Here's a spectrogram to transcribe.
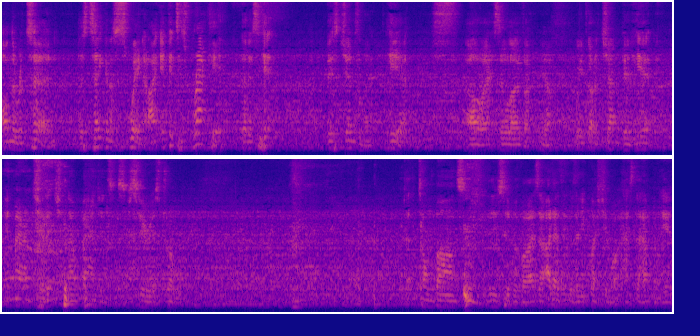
on the return, has taken a swing. And I, if it's his racket that has hit this gentleman here, oh, it's all over. Yeah. We've got a champion here in Marin Cilic, and Nalbandian's in some serious trouble. Tom Barnes, the supervisor, I don't think there's any question what has to happen here.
